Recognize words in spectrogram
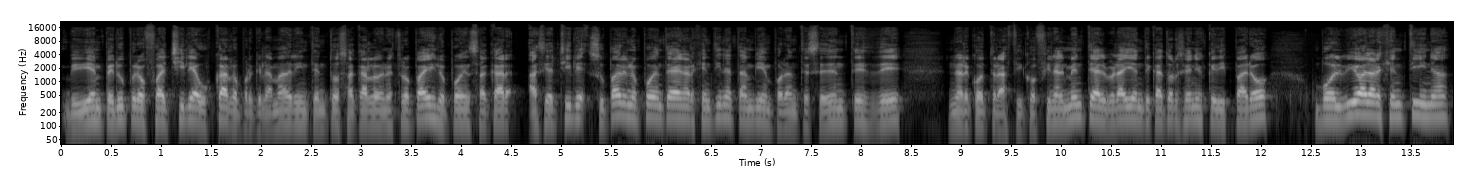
vivía en Perú pero fue a Chile a buscarlo porque la madre intentó sacarlo de nuestro país, lo pueden sacar hacia Chile. Su padre no puede entrar en Argentina también por antecedentes de narcotráfico. Finalmente al Brian de 14 años que disparó volvió a la Argentina,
